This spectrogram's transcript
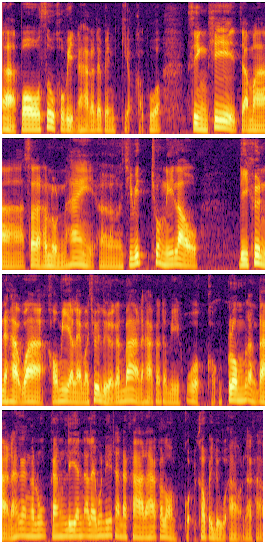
อ่าโปรสู้โควิดนะฮะก็จะเป็นเกี่ยวกับพวกสิ่งที่จะมาสนับสนุนให้เอ่อชีวิตช่วงนี้เราดีขึ้นนะครับว่าเขามีอะไรมาช่วยเหลือกันบ้างนะฮะก็จะมีพวกของกรมต่างๆนะฮะการการเรียนอะไรพวกนี้ธนาคารนะฮะก็ลองกดเข้าไปดูเอานะครับ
